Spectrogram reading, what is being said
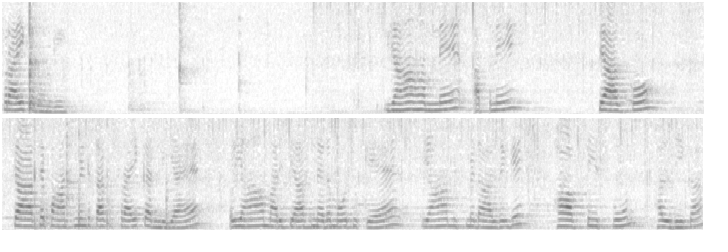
फ्राई करूँगी। यहाँ हमने अपने प्याज को चार से पाँच मिनट तक फ्राई कर लिया है और यहाँ हमारी प्याज नरम हो चुके हैं। यहाँ हम इसमें डाल देंगे हाफ़ टी स्पून हल्दी का।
